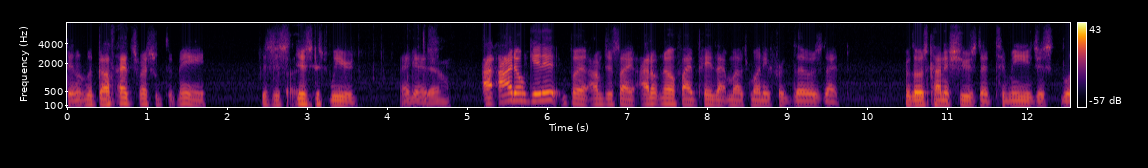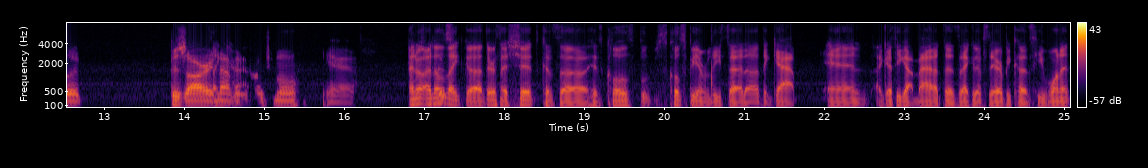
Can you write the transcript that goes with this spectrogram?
they don't look all that special to me. It's just Right. it's just weird. I guess yeah. I, I don't get it, but I'm just like I don't know if I'd pay that much money for those that for those kind of shoes that to me just look bizarre and Like not very functional. Yeah. I know, I know. Like, uh, there's that shit because uh, his clothes was close to being released at uh, the Gap, and I guess he got mad at the executives there because he wanted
